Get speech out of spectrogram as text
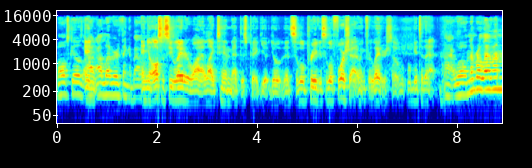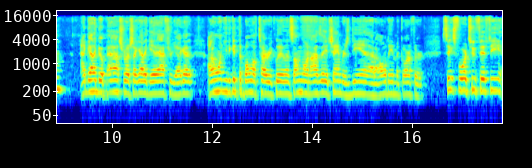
ball skills. And- I, I love everything about And him. you'll also see later why I liked him at this pick. You'll, you'll that's a little previous, a little foreshadowing for later. So we'll get to that. All right. Well, number eleven. I gotta go pass rush. I gotta get after you. I got. I don't want you to get the ball off Tyree Cleveland, so I'm going Isaiah Chambers, DN out of Aldine MacArthur. 6'4", 250,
